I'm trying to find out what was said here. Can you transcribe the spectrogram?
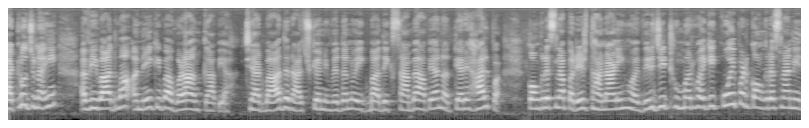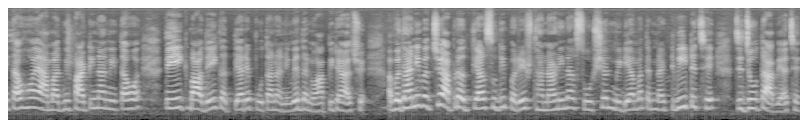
આટલું જ નહીં, આ વિવાદમાં અનેક એવા વળાંક આવ્યા. ત્યારબાદ રાજકીય નિવેદનો એક બાદ એક સામે આવ્યા અને અત્યારે હાલ પણ કોંગ્રેસના પરેશ ધાનાણી હોય, વિરજી ઠુમર હોય કે કોઈ પણ કોંગ્રેસના નેતા હોય, આમ આદમી પાર્ટીના નેતા હોય, તે એક બાદ એક અત્યારે પોતાના નિવેદનો આપી રહ્યા છે. આ બધાની વચ્ચે આપણે અત્યાર સુધી પરેશ ધાનાણીના સોશિયલ મીડિયામાં તેમના ટ્વીટ છે, જે જોતા આવ્યા છે.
